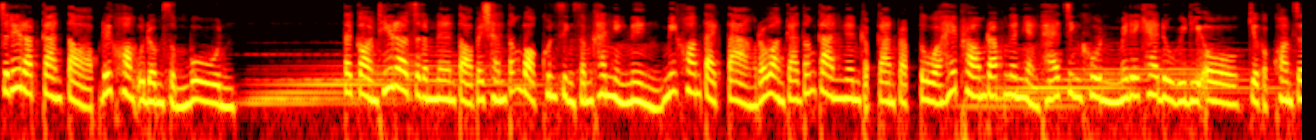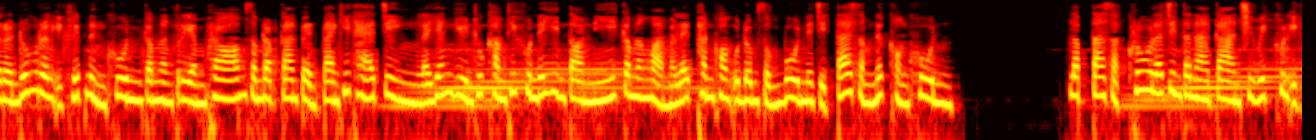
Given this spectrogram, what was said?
จะได้รับการตอบด้วยความอุดมสมบูรณ์ แต่ก่อนที่เราจะดำเนินต่อไปฉันต้องบอกคุณสิ่งสำคัญอย่างหนึ่ง มีความแตกต่างระหว่างการต้องการเงินกับการปรับตัวให้พร้อมรับเงินอย่างแท้จริงคุณไม่ได้แค่ดูวิดีโอ เกี่ยวกับความเจริญรุ่งเรืองอีกคลิปหนึ่งคุณกำลังเตรียมพร้อมสำหรับการเปลี่ยนแปลงที่แท้จริง และยั่งยืนทุกคำที่คุณได้ยินตอนนี้กำลังหว่านเมล็ดพันธุ์ความอุดมสมบูรณ์ในจิตใต้สำนึกของคุณ หลับตาสักครู่และจินตนาการชีวิตคุณอีก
